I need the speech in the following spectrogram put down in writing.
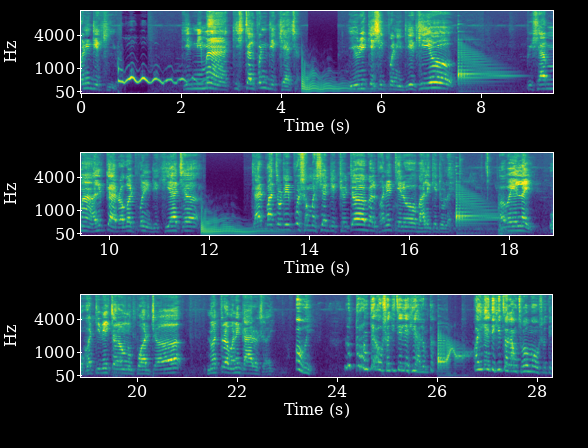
पनि देखियो किडनीमा क्रिस्टल पनि देखिया छ युरिक एसिड पनि देखियो पिसाबमा हल्का रगत पनि देखिया छ। चार पाँचवटै पो समस्या देखियो त गल्फने तेरो भाले केटोलाई। अब यसलाई ओखती नै चलाउनु पर्छ नत्र भने गाह्रो छ है। औ लु तुरन्तै औषधि चाहिँ लेखिहालौँ त। अहिलेदेखि चलाउँछु हौ म औषधि।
